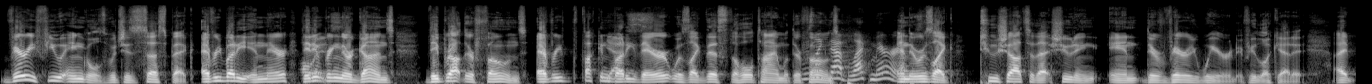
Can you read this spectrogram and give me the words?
very few angles, which is suspect. Everybody in there, they didn't bring their guns. They brought their phones. Every fucking buddy there was like this the whole time with their It was like phones. that Black Mirror. and there was like two shots of that shooting, and they're very weird if you look at it. I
